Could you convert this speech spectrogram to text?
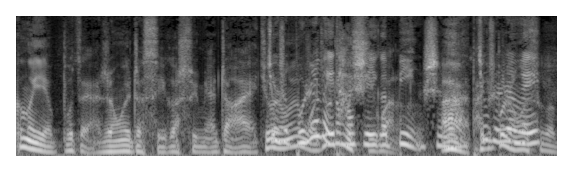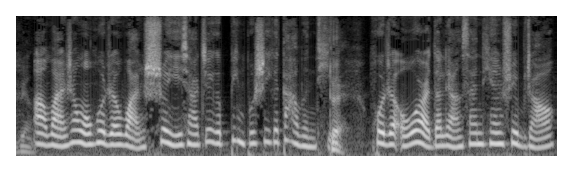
更也不再认为这是一个睡眠障碍，就是不认为它是一个病，是吗？哎、就，就是认为啊，晚上我或者晚睡一下，这个并不是一个大问题。对，或者偶尔的两三天睡不着，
